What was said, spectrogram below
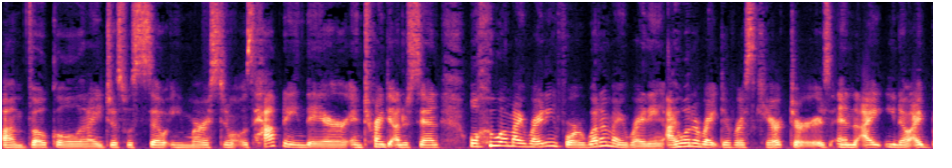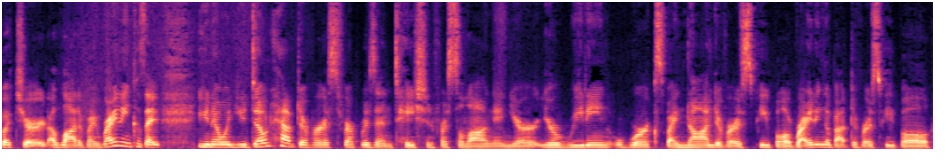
um, vocal. And I just was so immersed in what was happening there and trying to understand, well, who am I writing for? What am I writing? I want to write diverse characters. And I, you know, I butchered a lot of my writing because I, you know, when you don't have diverse representation for so long and you're, you're reading works by non-diverse people, writing about diverse people,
